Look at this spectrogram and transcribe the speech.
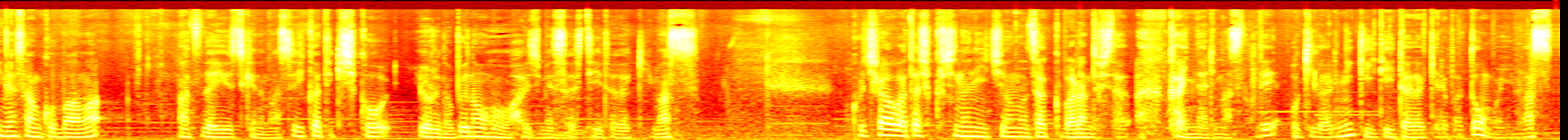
皆さんこんばんは。松田祐介の麻酔科的思考夜の部の方を始めさせていただきます。こちらは私口の日常のざっくばらんとした回になりますのでお気軽に聞いていただければと思います。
